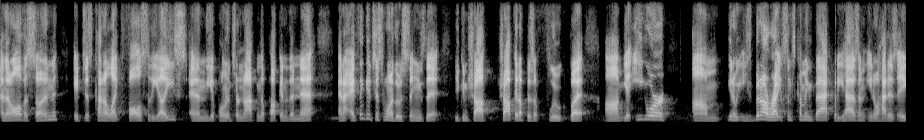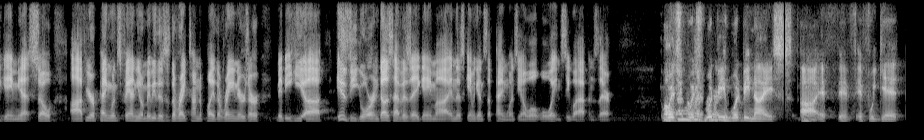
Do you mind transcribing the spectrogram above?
and then all of a sudden it just kind of like falls to the ice and the opponents are knocking the puck into the net. And I think it's just one of those things that you can chalk chalk it up as a fluke. But um, yeah, Igor um, you know, he's been all right since coming back, but he hasn't, you know, had his A game yet. So uh, if you're a Penguins fan, you know, maybe this is the right time to play the Rangers, or maybe he uh, is Igor and does have his A game uh, in this game against the Penguins. You know, we'll we'll wait and see what happens there. Well, which which would be would be nice uh, if if if we get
